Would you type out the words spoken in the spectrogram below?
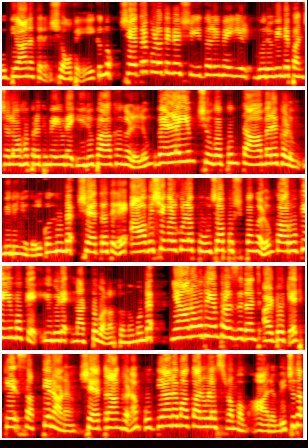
ഉദ്യാനത്തിന് ശോഭയേക്കുന്നു ക്ഷേത്രകുളത്തിന്റെ ശീതളിമയിൽ ഗുരുവിന്റെ പഞ്ചലോഹ പ്രതിമയുടെ ഇരുഭാഗങ്ങളിലും വെള്ളയും ചുവപ്പും താമരകളും വിരിഞ്ഞു നിൽക്കുന്നുണ്ട്. ക്ഷേത്രത്തിലെ ആവശ്യങ്ങൾക്കുള്ള പൂജാ പുഷ്പങ്ങളും കറുകയുമൊക്കെ ഇവിടെ നട്ടുവളർത്തുന്നുമുണ്ട്. ജ്ഞാനോദയം പ്രസിഡന്റ് അഡ്വക്കേറ്റ് കെ സത്യനാണ് ക്ഷേത്രാങ്കണം ഉദ്യാനമാക്കാനുള്ള ശ്രമം ആരംഭിച്ചത്.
